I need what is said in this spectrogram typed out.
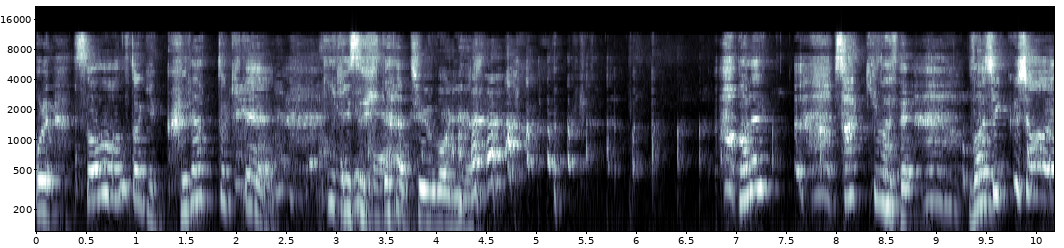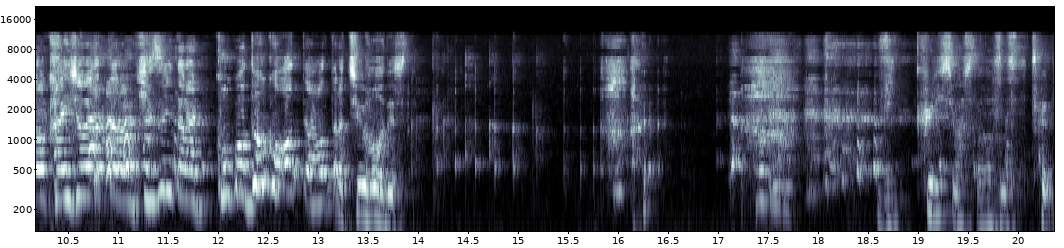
俺その時クラッと来て気づいたら厨房にいました。あれ？さっきまでマジックショーの会場やったのに気づいたらここどこ？って思ったら厨房でした。びっくりしました本当に。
